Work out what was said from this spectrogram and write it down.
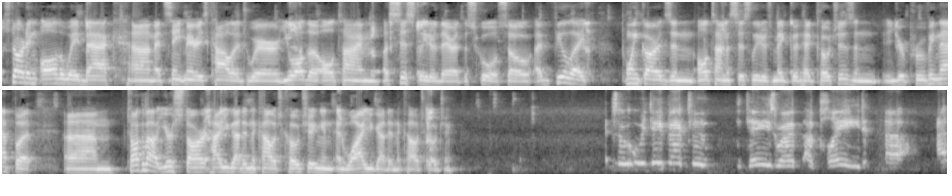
starting all the way back um, at St. Mary's College, where you are the all-time assist leader there at the school. So I feel like point guards and all-time assist leaders make good head coaches, and you're proving that. But um, talk about your start, how you got into college coaching, and, and why you got into college coaching. So we date back to the days where I, I played. Uh, I,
